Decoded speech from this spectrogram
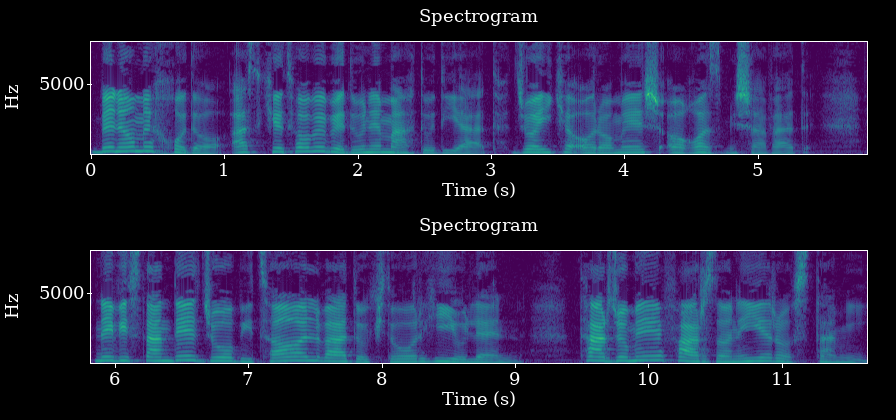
به نام خدا از کتاب بدون محدودیت جایی که آرامش آغاز می شود. نویسنده جو ویتال و دکتر هیولن. ترجمه فرزانه رستمی.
